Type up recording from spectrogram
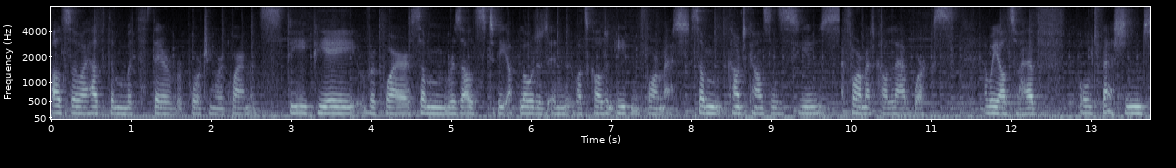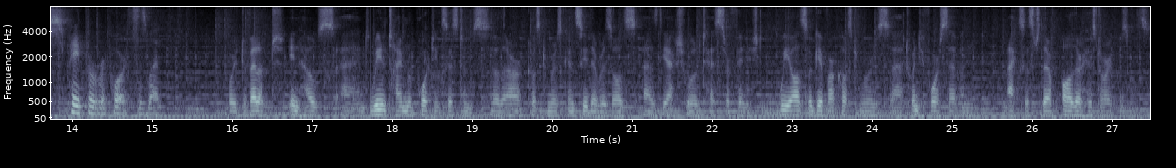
also, I help them with their reporting requirements. The EPA requires some results to be uploaded in what's called an Eden format. Some county councils use a format called LabWorks, and we also have old-fashioned paper reports as well. We developed in-house and real-time reporting systems so that our customers can see their results as the actual tests are finished. We also give our customers 24-7 uh, access to their, all their historic results.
